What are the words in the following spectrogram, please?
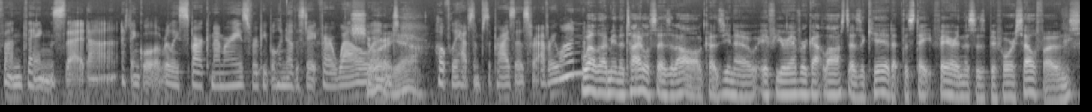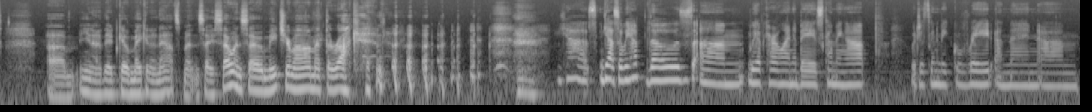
fun things that uh, I think will really spark memories for people who know the State Fair well. Sure, and yeah. Hopefully, have some surprises for everyone. Well, I mean, the title says it all because, you know, if you ever got lost as a kid at the state fair, and this is before cell phones, um, you know, they'd go make an announcement and say, so and so, meet your mom at the rocket. Yes. Yeah, so we have those. Um, we have Carolina Bays coming up, which is going to be great. And then um,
